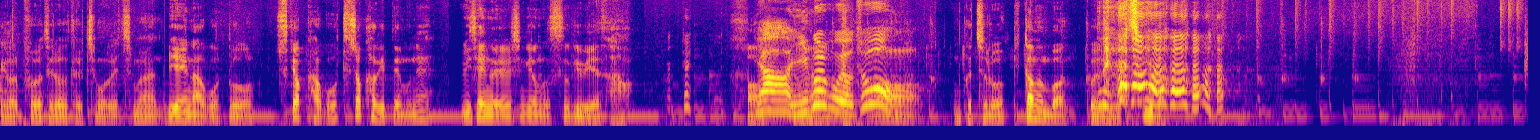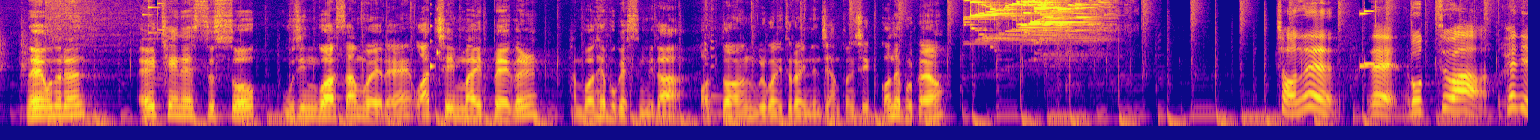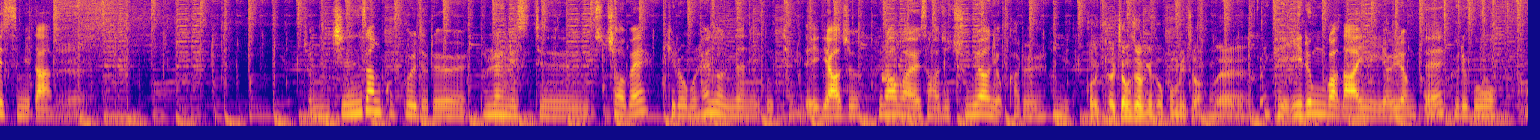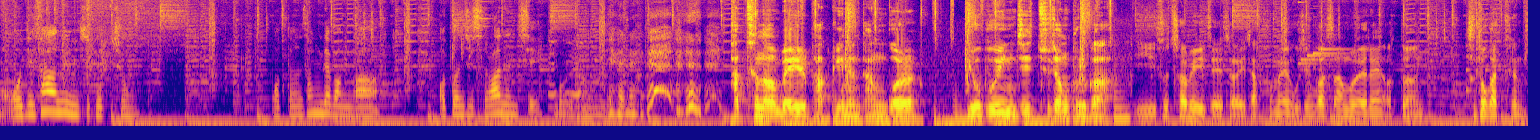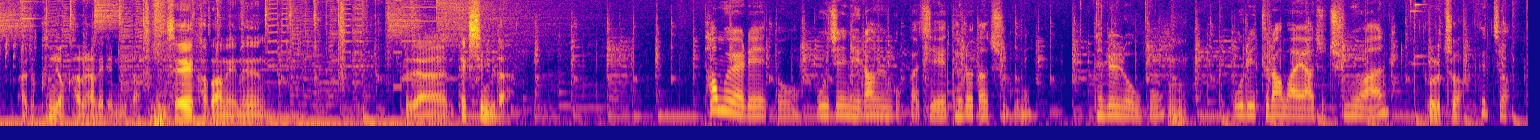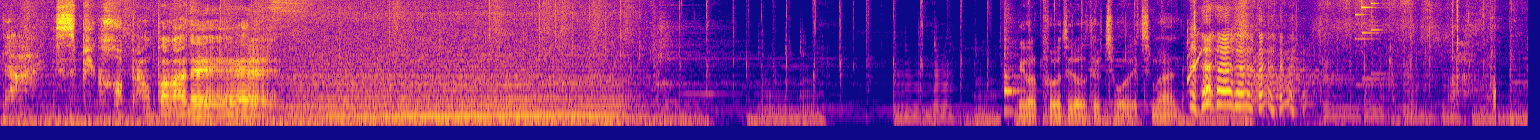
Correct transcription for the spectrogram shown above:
이걸 보여드려도 될지 모르겠지만 미행하고 또 추격하고 추적하기 때문에 위생을 신경 쓰기 위해서 어, 야 이걸 보여줘? 어, 끝으로 핏감 한번 보여드리겠습니다. 네, 오늘은 LTNS 속 우진과 사무엘의 What's in my bag을 한번 해보겠습니다. 어떤 물건이 들어있는지 한 번씩 꺼내볼까요? 저는 네 노트와 펜이 있습니다. 네. 좀 진상 커플들을 블랙리스트 수첩에 기록을 해놓는 이 노트인데 이게 아주 드라마에서 아주 중요한 역할을 합니다. 거의 결정적인 소품이죠. 네. 이렇게 이름과 나이, 연령대 그리고 어, 어디 사는지 대충 어떤 상대방과 어떤 짓을 하는지 뭐 이런 게 파트너 매일 바뀌는 단골 유부인지 추정 불가 이 수첩이 이제 저희 작품의 우진과 사무엘의 어떤 지도 같은 아주 큰 역할을 하게 됩니다. 제 가방에는 짜잔 택시입니다. 사무엘이 또 우진이라는 곳까지 데려다주고 데리러 오고 음, 우리 드라마에 아주 중요한 그렇죠. 그쵸? 스피커가 빵빵하네 이걸 보여드려도 될지 모르겠지만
